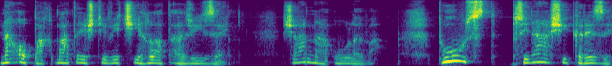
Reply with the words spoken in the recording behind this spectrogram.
Naopak máte ještě větší hlad a řízeň. Žádná úleva. Půst přináší krizi.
